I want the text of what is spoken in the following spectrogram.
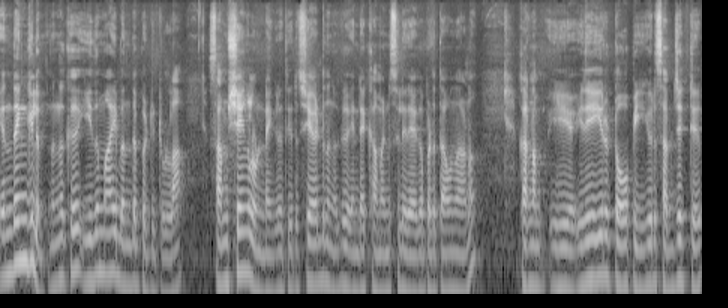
എന്തെങ്കിലും നിങ്ങൾക്ക് ഇതുമായി ബന്ധപ്പെട്ടിട്ടുള്ള സംശയങ്ങളുണ്ടെങ്കിൽ തീർച്ചയായിട്ടും നിങ്ങൾക്ക് എന്റെ കമൻസിൽ രേഖപ്പെടുത്താവുന്നതാണ്. കാരണം ഈ ഇത് ഈ ഒരു ടോപ്പിക് ഈ ഒരു സബ്ജക്റ്റ്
